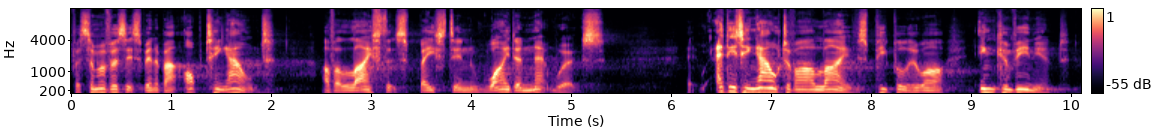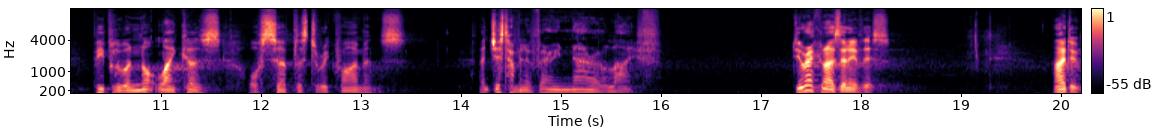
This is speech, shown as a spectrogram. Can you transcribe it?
For some of us, it's been about opting out of a life that's based in wider networks, editing out of our lives people who are inconvenient, people who are not like us or surplus to requirements, and just having a very narrow life. Do you recognize any of this? I do.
